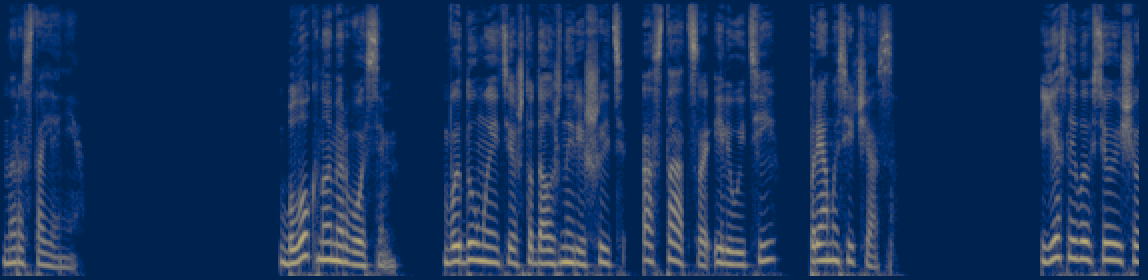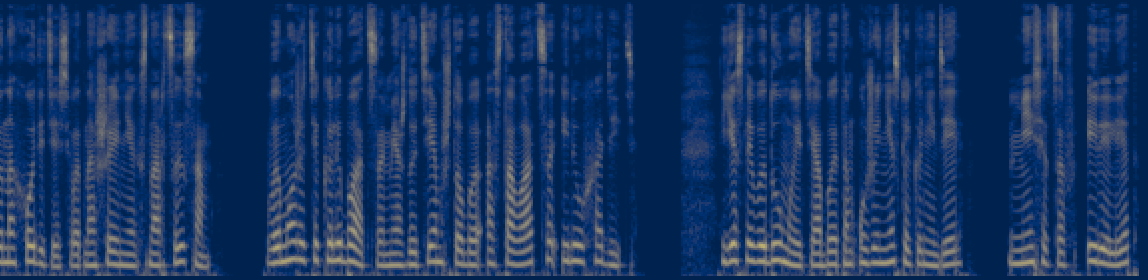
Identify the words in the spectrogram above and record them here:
на расстоянии. Блок номер восемь. Вы думаете, что должны решить, остаться или уйти прямо сейчас. Если вы все еще находитесь в отношениях с нарциссом, вы можете колебаться между тем, чтобы оставаться или уходить. Если вы думаете об этом уже несколько недель, месяцев или лет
